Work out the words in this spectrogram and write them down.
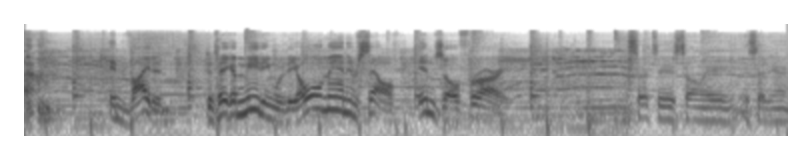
invited to take a meeting with the old man himself, Enzo Ferrari. Surtees told me, he said, you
